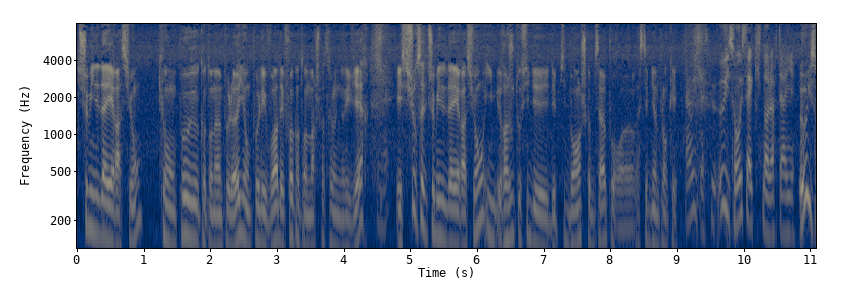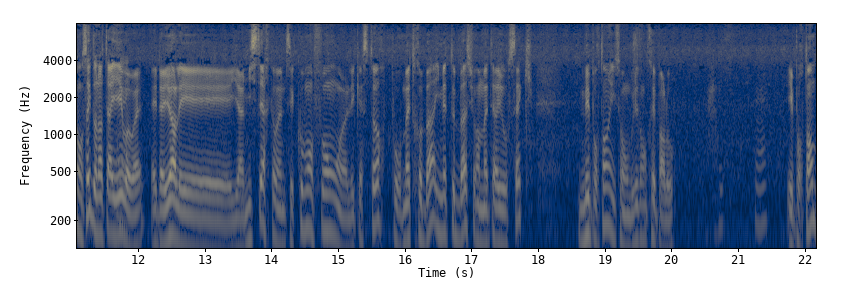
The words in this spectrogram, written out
cheminée d'aération qu'on peut, quand on a un peu l'œil, on peut les voir des fois quand on ne marche pas très loin d'une rivière. Ouais. Et sur cette cheminée d'aération, ils rajoutent aussi des, des petites branches comme ça pour euh, rester bien planqués. Ah oui, parce que eux, ils sont au sec dans leur terrier. Eux, ils sont secs dans leur terrier, Ouais. ouais, ouais. Et d'ailleurs, les... il y a un mystère quand même, c'est comment font euh, les castors pour mettre bas. Ils mettent bas sur un matériau sec, mais pourtant, ils sont obligés d'entrer par l'eau. Ouais. Et pourtant,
